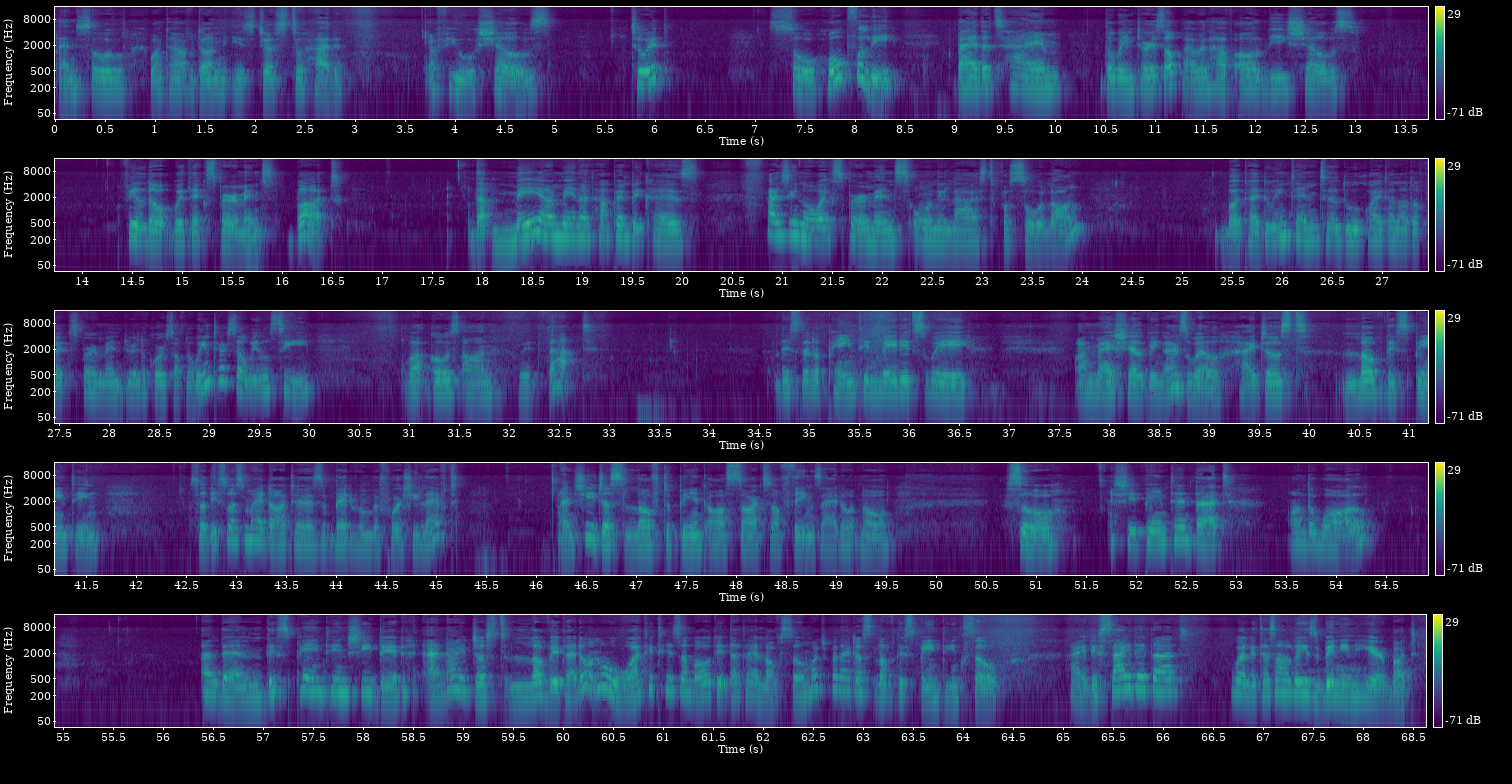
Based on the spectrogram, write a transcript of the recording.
And so what I've done is just to add a few shelves to it. So hopefully by the time the winter is up, I will have all these shelves filled up with experiments. But that may or may not happen because, as you know, experiments only last for so long. But I do intend to do quite a lot of experiment during the course of the winter, so we'll see what goes on with that. This little painting made its way on my shelving as well. I just love this painting. So this was my daughter's bedroom before she left. And she just loved to paint all sorts of things. I don't know. So she painted that on the wall. And then this painting she did, and I just love it. I don't know what it is about it that I love so much, but I just love this painting. So I decided that, well, it has always been in here, but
